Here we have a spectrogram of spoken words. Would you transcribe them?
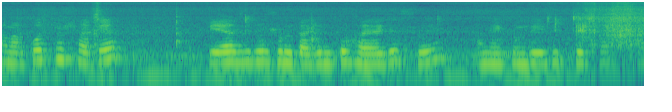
আমার কচু শাকে পেঁয়াজ, রসুনটা কিন্তু হয়ে গেছে। আমি এখন দিয়ে দিচ্ছি শাকটা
